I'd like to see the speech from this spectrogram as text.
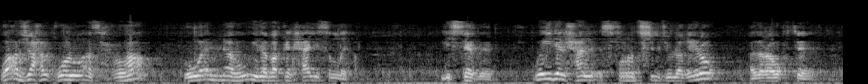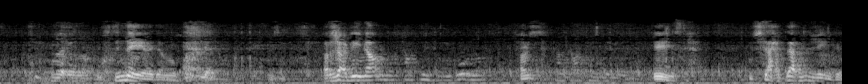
وأرجح القول وأصحها هو أنه إذا بقي الحال يصليها. للسبب. وإذا الحال اصفرت الشمس ولا غيره هذا راه وقت وقت النهي هذا رجع بينا. خمس إيه. مستحب. إحنا جايين قبل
